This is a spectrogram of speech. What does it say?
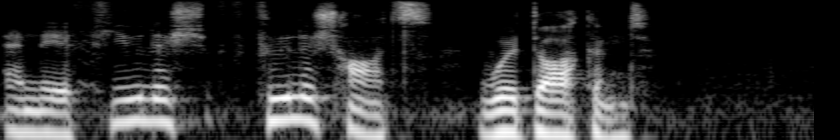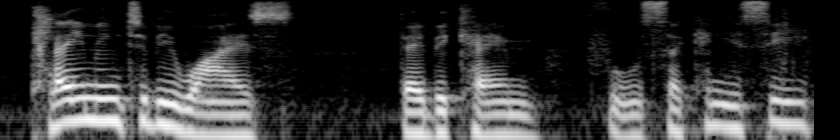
and their foolish, foolish hearts were darkened. Claiming to be wise, they became fools. So, can you see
